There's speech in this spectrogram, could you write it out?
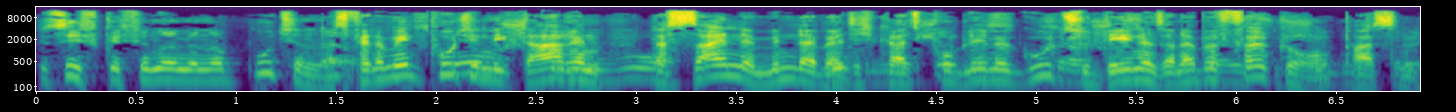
Das Phänomen Putin liegt darin, dass seine Minderwertigkeitsprobleme gut zu denen seiner Bevölkerung passen.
